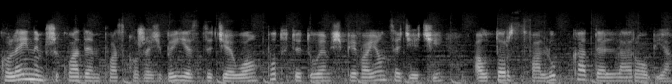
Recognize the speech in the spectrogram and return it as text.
Kolejnym przykładem płaskorzeźby jest dzieło pod tytułem Śpiewające dzieci autorstwa Lucca della Robbia.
